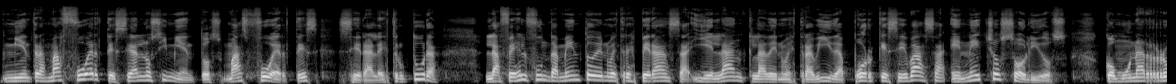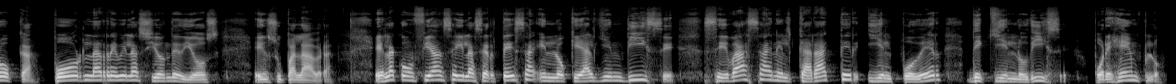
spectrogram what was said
Mientras más fuertes sean los cimientos, más fuertes será la estructura. La fe es el fundamento de nuestra esperanza y el ancla de nuestra vida porque se basa en hechos sólidos, como una roca por la revelación de Dios en su palabra. Es la confianza y la certeza en lo que alguien dice. Se basa en el carácter y el poder de quien lo dice. Por ejemplo,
